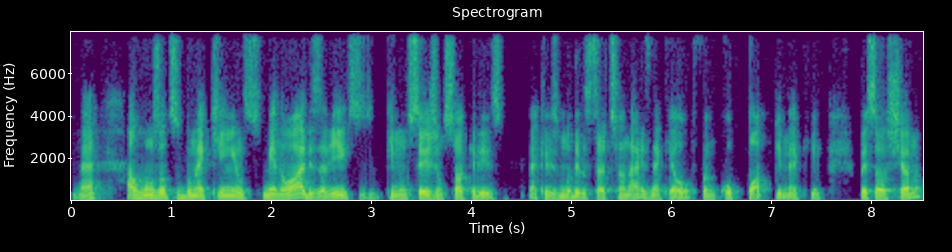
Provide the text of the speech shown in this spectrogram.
né? Alguns outros bonequinhos menores ali, que não sejam só aqueles, aqueles modelos tradicionais, né? Que é o Funko Pop, né? Que o pessoal chama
